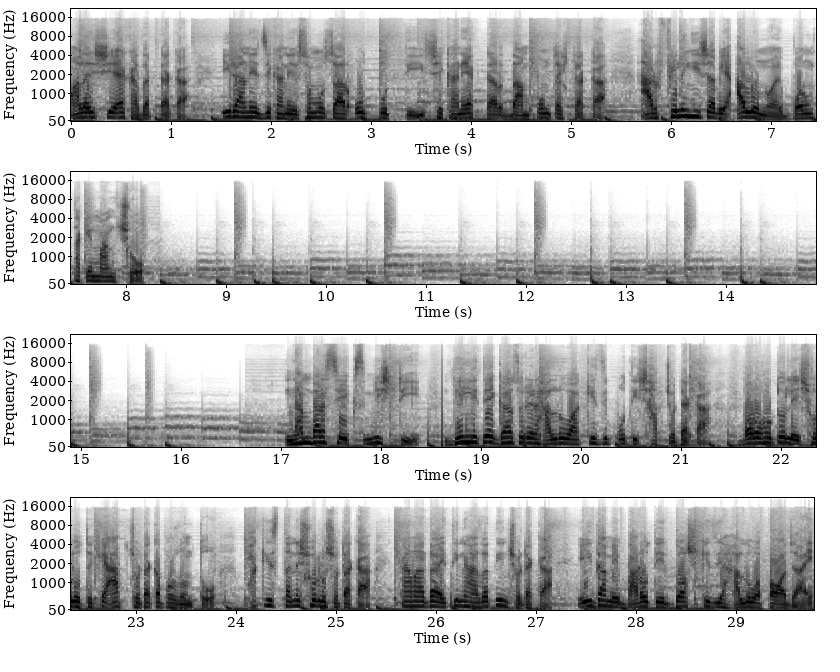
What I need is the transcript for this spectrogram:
মালয়েশিয়া এক হাজার টাকা, ইরানে যেখানে সমোসার উৎপত্তি, সেখানে একটার দাম পঞ্চাশ টাকা, আর ফিলিং হিসাবে আলো নয়, বরং থাকে মাংস। নাম্বার সিক্স মিষ্টি। দিল্লিতে গাজরের হালুয়া কেজি প্রতি সাতশো টাকা বড় হোটেলে ষোলো থেকে আটশো টাকা পর্যন্ত, পাকিস্তানে ষোলোশো টাকা, কানাডায় তিন হাজার তিনশো টাকা। এই দামে ভারতে দশ কেজি হালুয়া পাওয়া যায়।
